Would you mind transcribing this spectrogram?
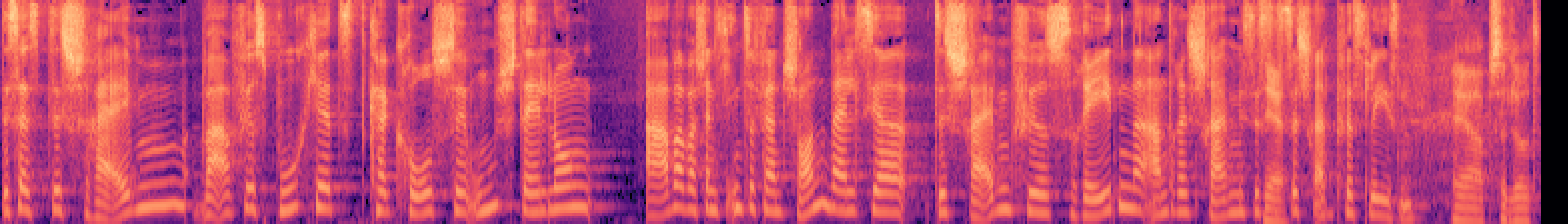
Das heißt, das Schreiben war fürs Buch jetzt keine große Umstellung, aber wahrscheinlich insofern schon, weil es ja das Schreiben fürs Reden, ein anderes Schreiben ist, es ja. ist das Schreiben fürs Lesen. Ja, absolut.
